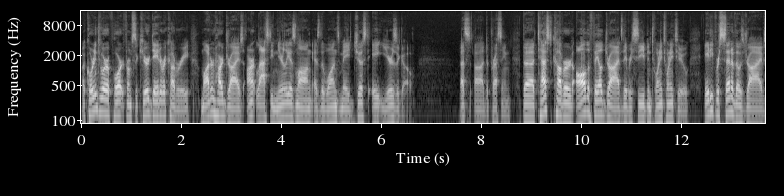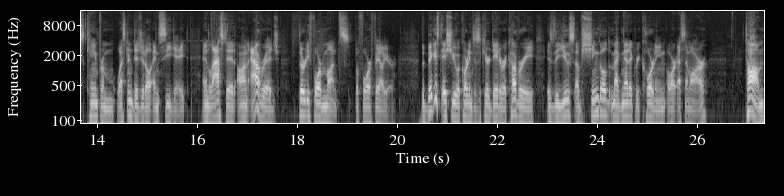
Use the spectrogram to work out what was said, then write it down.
According to a report from Secure Data Recovery, modern hard drives aren't lasting nearly as long as the ones made just eight years ago. That's uh, depressing. The test covered all the failed drives they received in 2022. 80% of those drives came from Western Digital and Seagate and lasted, on average, 34 months before failure. The biggest issue, according to Secure Data Recovery, is the use of shingled magnetic recording, or SMR. Tom,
